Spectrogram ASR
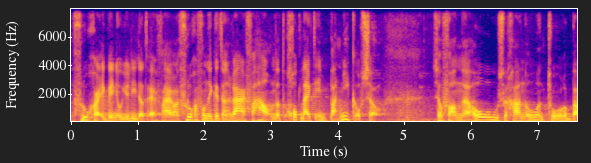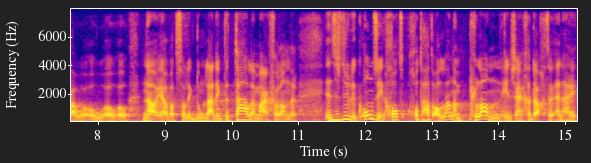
vroeger, ik weet niet hoe jullie dat ervaren, maar vroeger vond ik het een raar verhaal. Omdat God lijkt in paniek of zo. Zo van, oh, ze gaan oh, een toren bouwen, oh, oh, oh. Nou ja, wat zal ik doen? Laat ik de talen maar veranderen. Het is natuurlijk onzin. God, God had al lang een plan in zijn gedachten en hij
